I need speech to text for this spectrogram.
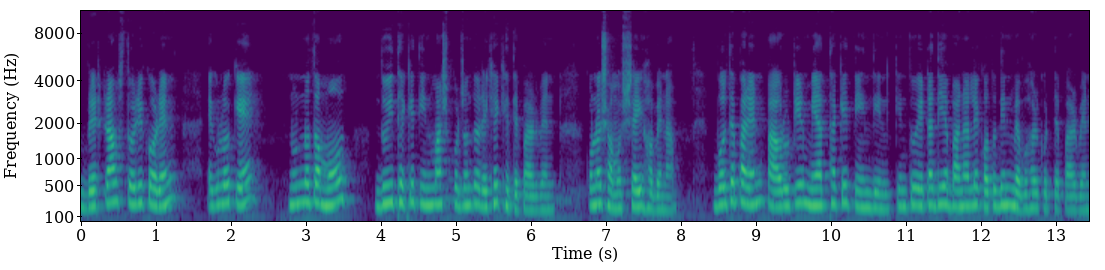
ব্রেড ক্রামস তৈরি করেন, এগুলোকে ন্যূনতম দুই থেকে তিন মাস পর্যন্ত রেখে খেতে পারবেন, কোনো সমস্যাই হবে না। বলতে পারেন, পাউরুটির মেয়াদ থাকে তিন দিন, কিন্তু এটা দিয়ে বানালে কতদিন ব্যবহার করতে পারবেন?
